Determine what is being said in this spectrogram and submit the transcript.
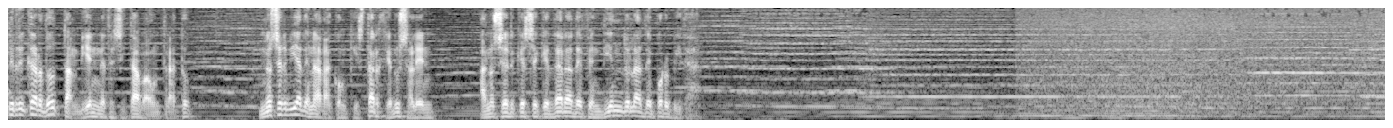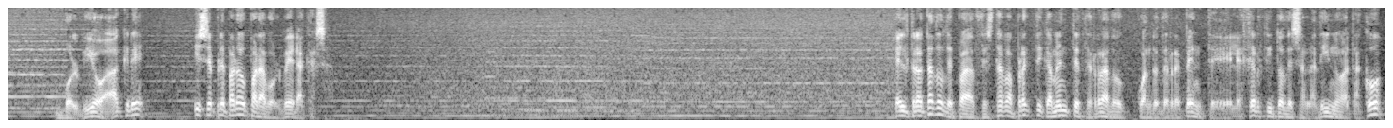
Y Ricardo también necesitaba un trato. No servía de nada conquistar Jerusalén, a no ser que se quedara defendiéndola de por vida. Volvió a Acre y se preparó para volver a casa. El tratado de paz estaba prácticamente cerrado cuando de repente el ejército de Saladino atacó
